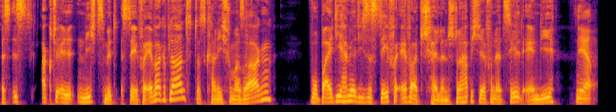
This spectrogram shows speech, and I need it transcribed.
Es ist aktuell nichts mit Stay Forever geplant, das kann ich schon mal sagen. Wobei die haben ja diese Stay Forever Challenge, ne? Habe ich dir davon erzählt, Andy? Ja.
